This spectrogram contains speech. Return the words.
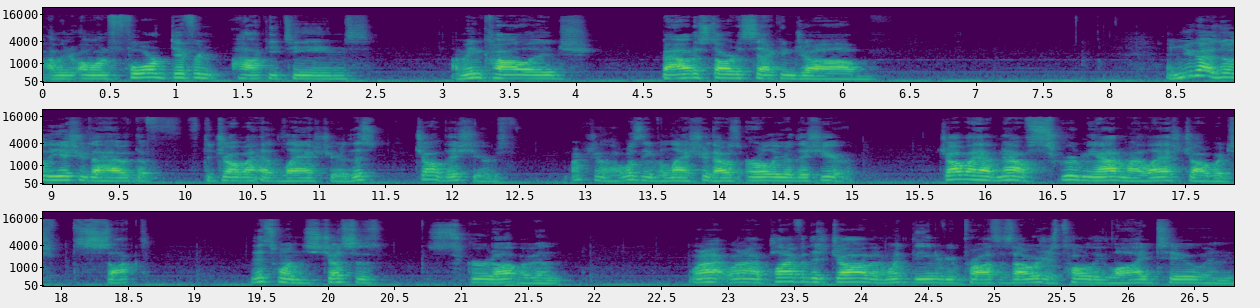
I mean, I'm on four different hockey teams. I'm in college, about to start a second job. And you guys know the issues I had with the the job I had last year. This job this year is actually that wasn't even last year. That was earlier this year. Job I have now screwed me out of my last job, which sucked. This one's just as screwed up. I've been when I when I applied for this job and went through the interview process, I was just totally lied to, and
